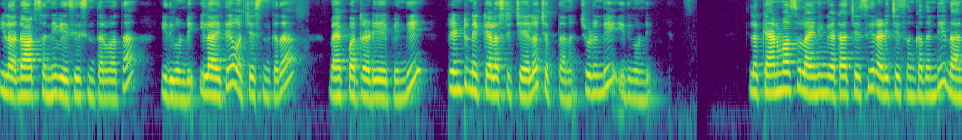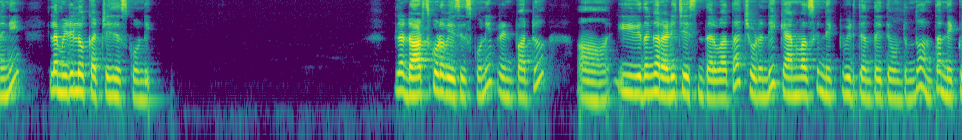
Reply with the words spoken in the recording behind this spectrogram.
ఇలా డాట్స్ అన్నీ వేసేసిన తర్వాత ఇదిగోండి ఇలా అయితే వచ్చేసింది కదా. బ్యాక్ పార్ట్ రెడీ అయిపోయింది. ఫ్రంట్ నెక్ ఎలా స్టిచ్ చేయాలో చెప్తాను. చూడండి ఇదిగోండి. ఇలా క్యాన్వాస్ లైనింగ్ అటాచ్ చేసి రెడీ చేసాం కదండి దానిని ఇలా మిడిల్లో కట్ చేసేసుకోండి. ఇలా డాట్స్ కూడా వేసేసుకొని ప్రింట్ పార్ట్ ఈ విధంగా రెడీ చేసిన తర్వాత చూడండి క్యాన్వాస్కి నెక్ విడితే ఎంత అయితే ఉంటుందో అంత నెక్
